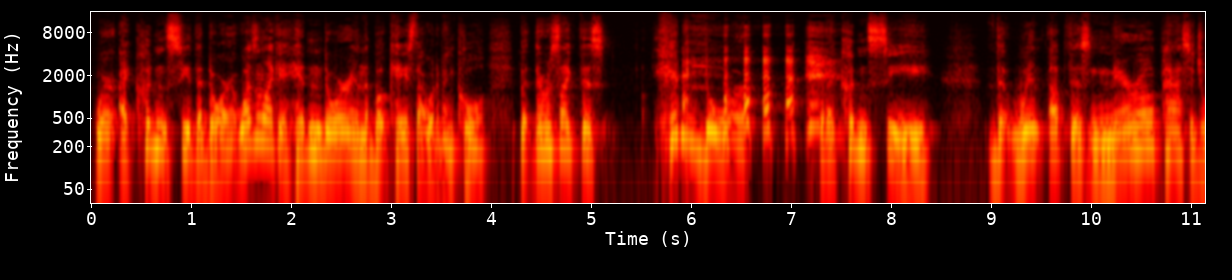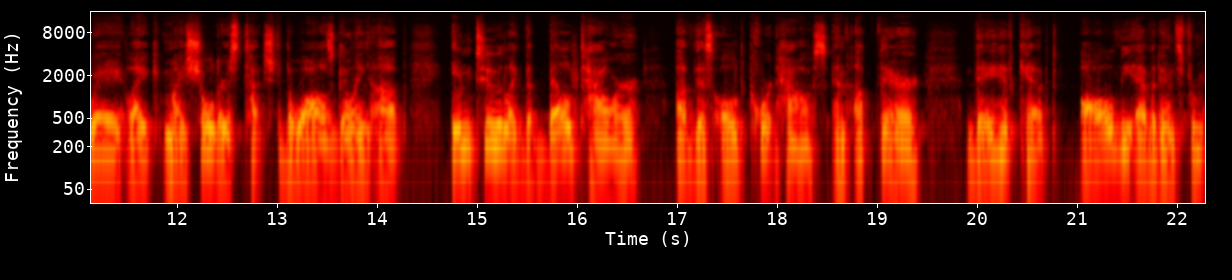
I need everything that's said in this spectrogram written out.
where I couldn't see the door. It wasn't like a hidden door in the bookcase that would have been cool, but there was like this hidden door that I couldn't see that went up this narrow passageway like my shoulders touched the walls going up into like the bell tower of this old courthouse and up there they have kept all the evidence from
